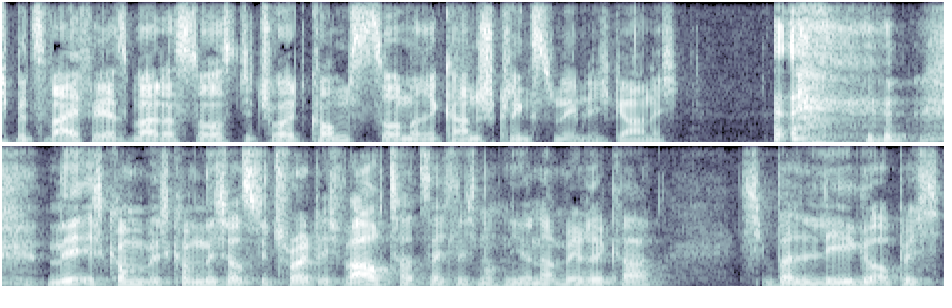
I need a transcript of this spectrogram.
ich bezweifle jetzt mal, dass du aus Detroit kommst, so amerikanisch klingst du nämlich gar nicht. nee, ich komme ich komm nicht aus Detroit. Ich war auch tatsächlich noch nie in Amerika. Ich überlege, ob ich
